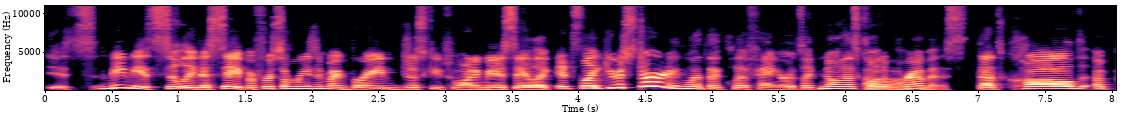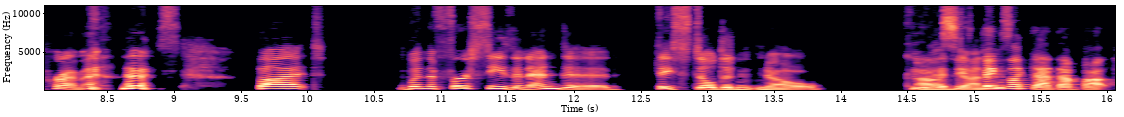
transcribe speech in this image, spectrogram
it's maybe it's silly to say but for some reason my brain just keeps wanting me to say like it's like you're starting with a cliffhanger it's like no that's called Oh. a premise that's called a premise but when the first season ended they still didn't know who Oh, had see, done things it like that. That bot.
